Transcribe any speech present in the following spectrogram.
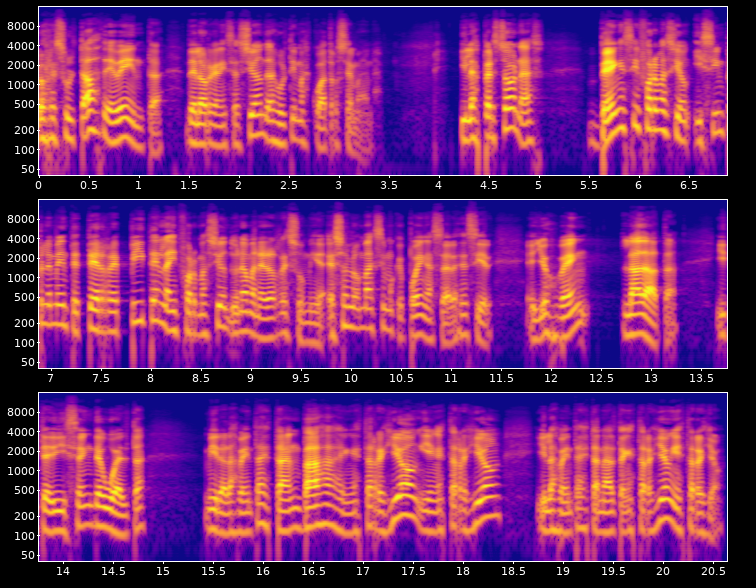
los resultados de venta de la organización de las últimas cuatro semanas. Y las personas ven esa información y simplemente te repiten la información de una manera resumida. Eso es lo máximo que pueden hacer. Es decir, ellos ven la data y te dicen de vuelta, mira, las ventas están bajas en esta región y en esta región y las ventas están altas en esta región y esta región.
